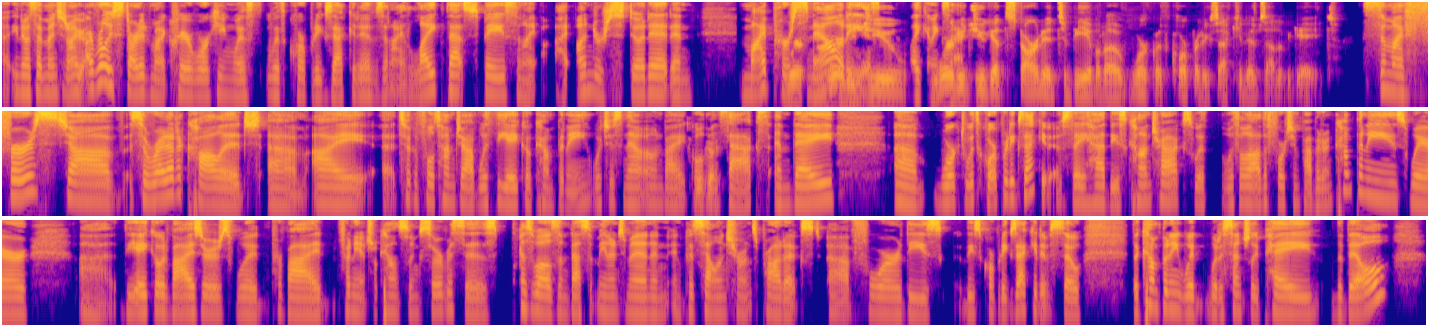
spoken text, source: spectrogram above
uh, you know, as I mentioned, I, I, really started my career working with with corporate executives, and I liked that space, and I I understood it, and my personality where, where you, like an Where did you get started to be able to work with corporate executives out of the gate? So my first job, so right out of college, um, I uh, took a full time job with the Ayco company, which is now owned by Goldman okay. Sachs, and they um, worked with corporate executives. They had these contracts with with a lot of the Fortune 500 companies where uh, the Ayco advisors would provide financial counseling services as well as investment management and, and could sell insurance products uh, for these these corporate executives. So the company would would essentially pay the bill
